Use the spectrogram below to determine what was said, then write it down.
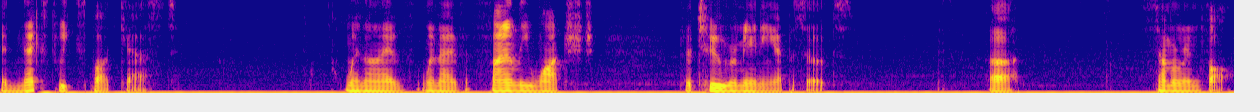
in next week's podcast when I've when I've finally watched the two remaining episodes. Uh summer and fall,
